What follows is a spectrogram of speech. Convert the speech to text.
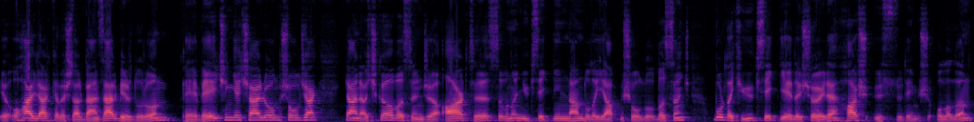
E, o halde arkadaşlar benzer bir durum PB için geçerli olmuş olacak. Yani açık hava basıncı artı sıvının yüksekliğinden dolayı yapmış olduğu basınç. Buradaki yüksekliğe de şöyle H üstü demiş olalım.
